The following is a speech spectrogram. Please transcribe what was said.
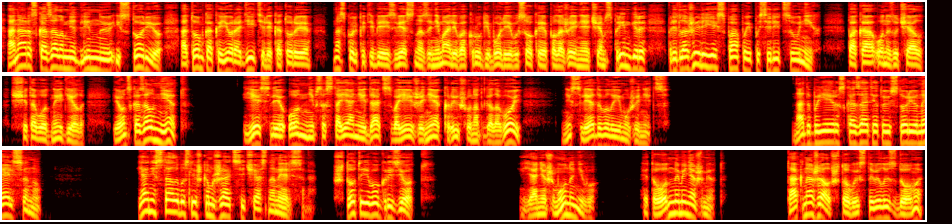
Она рассказала мне длинную историю о том, как ее родители, которые, насколько тебе известно, занимали в округе более высокое положение, чем Спрингеры, предложили ей с папой поселиться у них, пока он изучал счетоводное дело. И он сказал «нет». Если он не в состоянии дать своей жене крышу над головой, не следовало ему жениться. Надо бы ей рассказать эту историю Нельсону. Я не стала бы слишком жать сейчас на Нельсона. Что-то его грызет. Я не жму на него. Это он на меня жмет. Так нажал, что выставил из дома.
